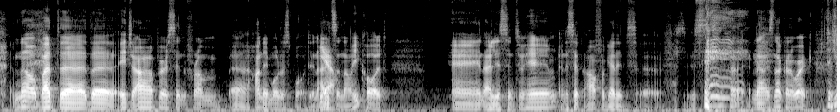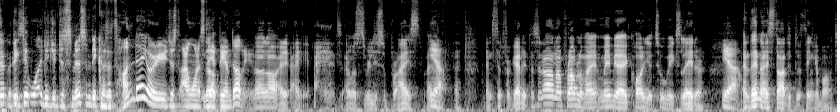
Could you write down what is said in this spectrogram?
no, but uh, the HR person from uh, Hyundai Motorsport in Yeah. Alzenau, he called, and I listened to him, and I said, "Oh, forget it. Uh, it's, no, it's not going to work." I Did you, did, what, did you dismiss him because it's Hyundai, or you just I want to stay No. at BMW? No, no, I, I, I, I was really surprised. I- Yeah. uh, and said, forget it. I said, oh, no problem. I, maybe I call you two weeks later. Yeah. And then I started to think about,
